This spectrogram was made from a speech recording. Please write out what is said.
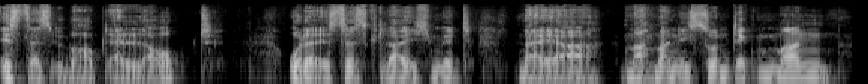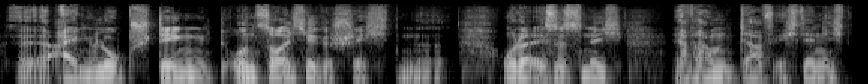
Ist das überhaupt erlaubt? Oder ist das gleich mit, naja, mach mal nicht so einen dicken Mann, äh, Eigenlob stinkt und solche Geschichten? Oder ist es nicht, ja, warum darf ich denn nicht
